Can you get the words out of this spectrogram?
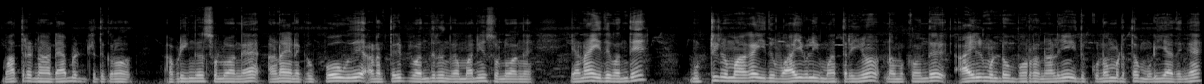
மாத்திரை நான் டேப்லெட் எடுத்துக்கிறோம் அப்படிங்கிறது சொல்லுவாங்க. ஆனால் எனக்கு போகுது. ஆனால் திருப்பி வந்துருங்கிற மாதிரியும் சொல்லுவாங்க. ஏன்னா இது வந்து முற்றிலுமாக இது வாய்வழி மாத்திரையும் நமக்கு வந்து ஆயில்மெண்ட்டும் போடுறதுனாலையும் இது குணப்படுத்த முடியாதுங்க.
